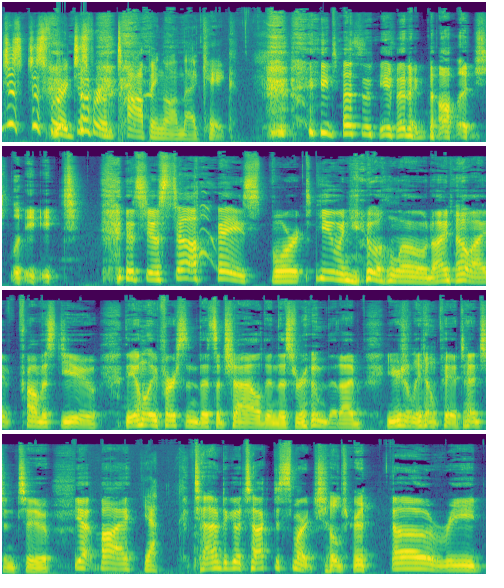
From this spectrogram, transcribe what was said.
just just for a, just for a topping on that cake. He doesn't even acknowledge Leech. It's just, oh, hey, sport, you and you alone. I know I promised you, the only person that's a child in this room that I usually don't pay attention to. Yeah, bye. Yeah. Time to go talk to smart children. Oh, Reed,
